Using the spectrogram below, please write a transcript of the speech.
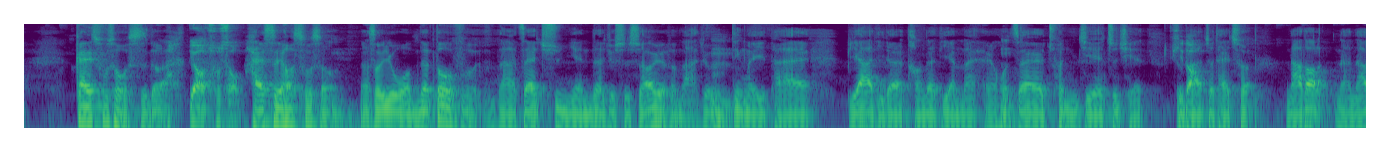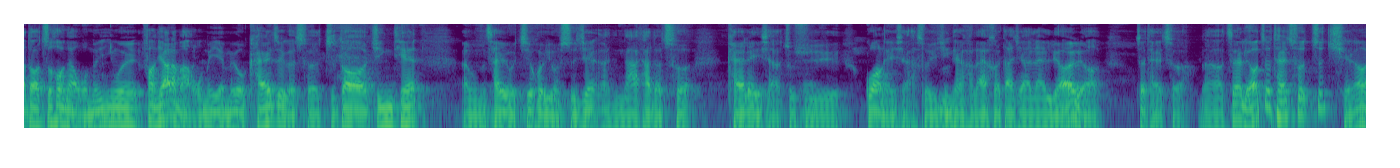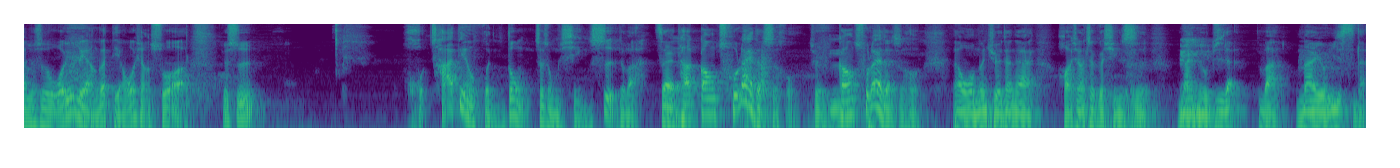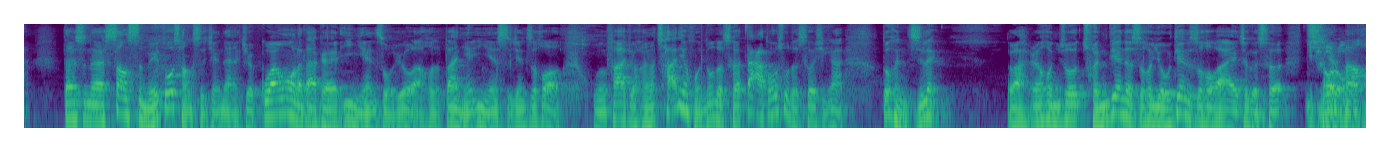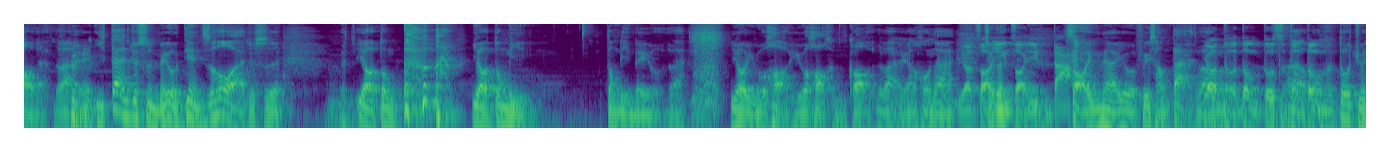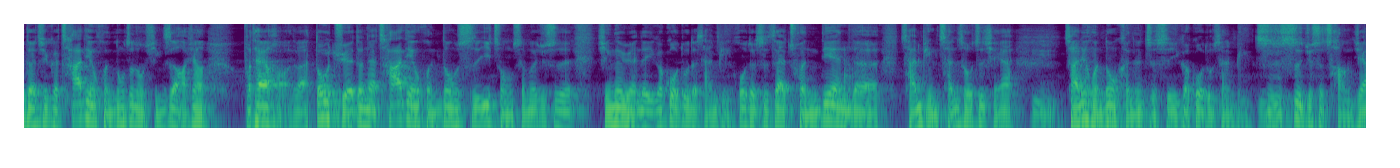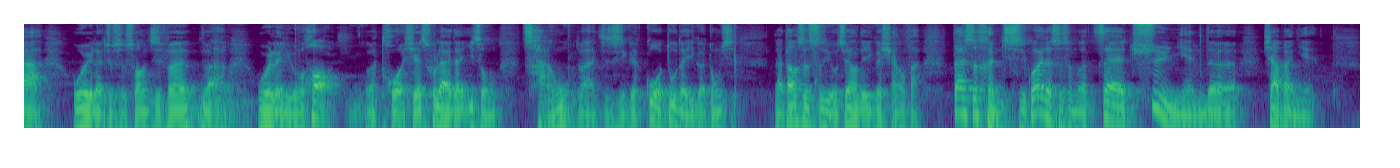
该出手时，对吧？要出手，还是要出手。那所以我们的豆腐，那在去年的就是十二月份吧，就订了一台比亚迪的唐的 DMI，然后在春节之前就把这台车拿到了。那拿到之后呢，我们因为放假了嘛，我们也没有开这个车，直到今天，呃，我们才有机会有时间拿他的车开了一下，出去逛了一下。所以今天来和大家来聊一聊这台车。那在聊这台车之前啊，就是我有两个点我想说啊，就是。混插电混动这种形式，对吧？在它刚出来的时候，就刚出来的时候，那我们觉得呢，好像这个形式蛮牛逼的，对吧？蛮有意思的。但是呢，上市没多长时间呢，就观望了大概一年左右啊，或者半年、一年时间之后，我们发觉好像插电混动的车，大多数的车型啊都很鸡肋。对吧？然后你说纯电的时候，有电的时候啊，哎，这个车体验蛮好的，对吧？一旦就是没有电之后啊，就是要动 要动力动力没有，对吧？要油耗，油耗很高，对吧？然后呢，要噪音这个噪音很大噪音呢又非常大，对吧？要抖动都是抖动呃我们都觉得这个插电混动这种形式好像不太好，对吧？都觉得呢，插电混动是一种什么，就是新能源的一个过渡的产品，或者是在纯电的产品成熟之前啊，嗯，插电混动可能只是一个过渡产品，只是就是厂家啊为了就是双积分，对吧？为了油耗，呃，妥协出来的一种产物，对吧？只是一个过渡的一个东西。那当时是有这样的一个想法，但是很奇怪的是什么？在去年的下半年，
